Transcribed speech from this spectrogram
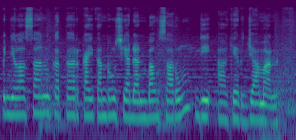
penjelasan keterkaitan Rusia dan bangsa Rum di akhir zaman.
